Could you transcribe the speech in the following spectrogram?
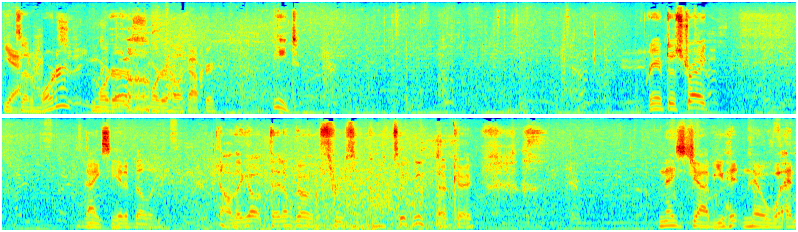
Yeah. Is that a mortar? Mortar. Oh. Mortar helicopter. Neat. Preemptive strike. Nice. He hit a building. Oh, they go. They don't go through the okay. Nice job. You hit no one.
